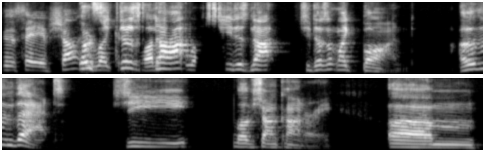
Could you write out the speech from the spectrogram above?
gonna say if Sean like she does a lot of not. She does not. She doesn't like Bond. Other than that, she loves Sean Connery. Um,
